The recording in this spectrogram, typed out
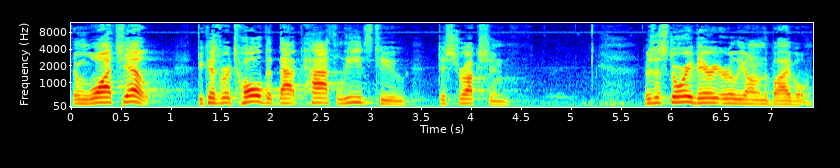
then watch out because we're told that that path leads to destruction. There's a story very early on in the Bible.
